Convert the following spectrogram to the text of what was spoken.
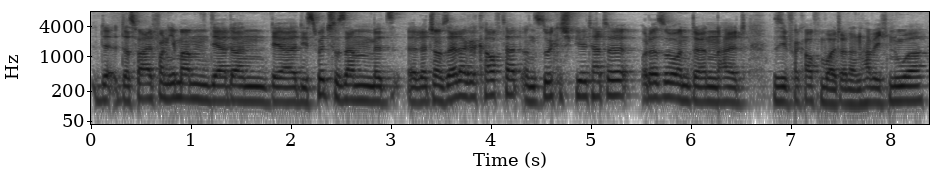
das war halt von jemandem, der dann, der die Switch zusammen mit äh, Legend of Zelda gekauft hat und es durchgespielt hatte oder so und dann halt sie verkaufen wollte. Und dann habe ich nur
